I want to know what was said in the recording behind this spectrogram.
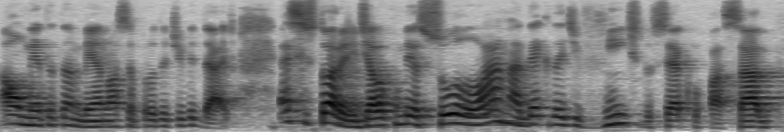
aumenta também a nossa produtividade. Essa história, gente, ela começou lá na década de 20 do século passado.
